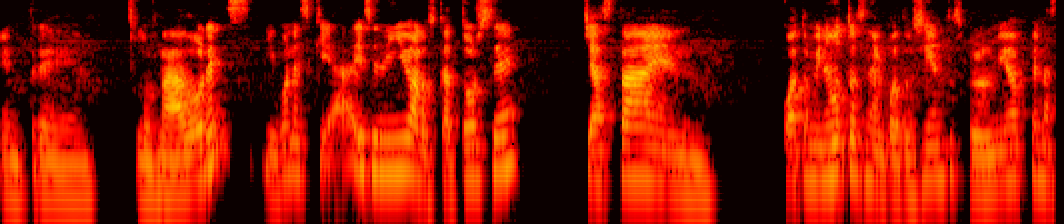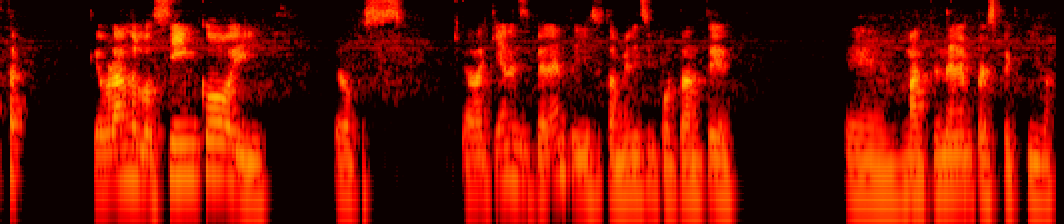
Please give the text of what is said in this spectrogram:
entre los nadadores. Y bueno, es que ese niño a los 14 ya está en 4 minutos en el 400, pero el mío apenas está quebrando los 5 y, pero pues cada quien es diferente y eso también es importante eh, mantener en perspectiva.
